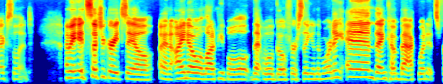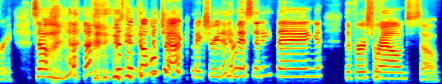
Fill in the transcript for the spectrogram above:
excellent. I mean, it's such a great sale. And I know a lot of people that will go first thing in the morning and then come back when it's free. So just to double check, make sure you didn't yep. miss anything the first round. So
